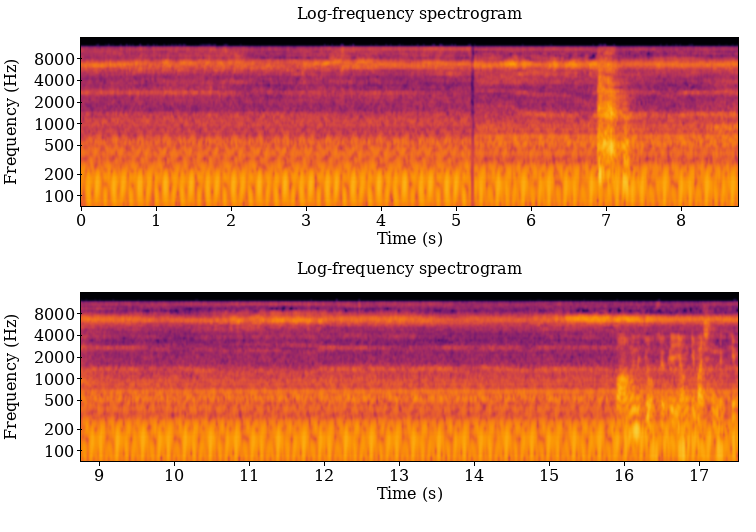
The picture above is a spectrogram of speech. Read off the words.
뭐 아무 느낌 없어요 그냥 연기 마시는 느낌?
